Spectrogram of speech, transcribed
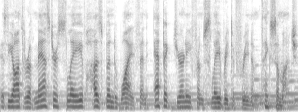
is the author of Master, Slave, Husband, Wife An Epic Journey from Slavery to Freedom. Thanks so much.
